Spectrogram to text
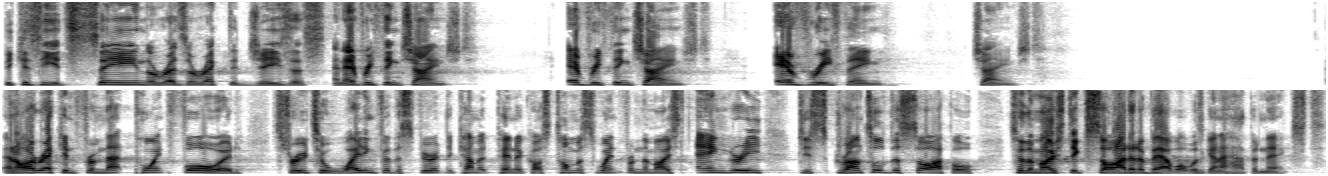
Because he had seen the resurrected Jesus and everything changed. Everything changed. Everything changed. And I reckon from that point forward, through to waiting for the Spirit to come at Pentecost, Thomas went from the most angry, disgruntled disciple to the most excited about what was going to happen next.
